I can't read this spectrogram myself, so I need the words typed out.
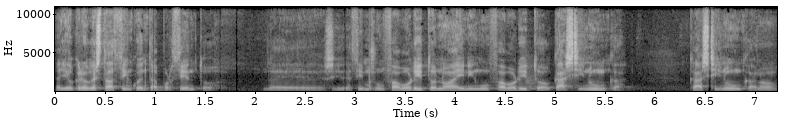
yo creo que está al 50%. De, si decimos un favorito, no hay ningún favorito casi nunca, casi nunca, ¿no?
